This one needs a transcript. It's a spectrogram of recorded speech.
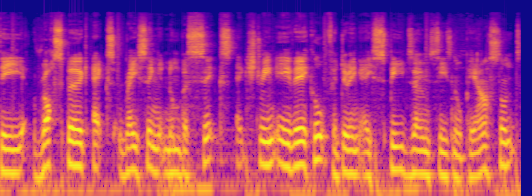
the Rosberg X Racing number 6 Extreme E vehicle for doing a Speed Zone seasonal PR stunt,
